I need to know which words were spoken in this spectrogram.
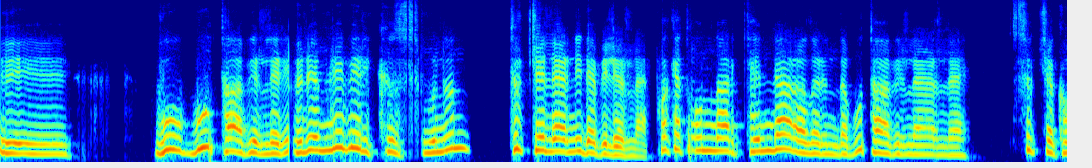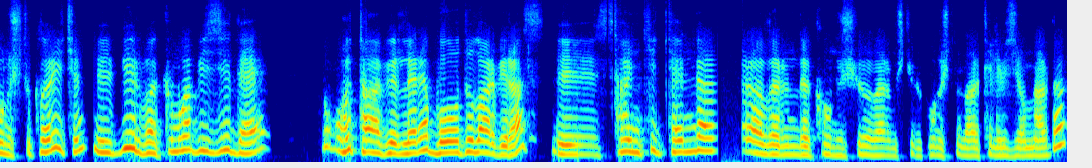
Ee, bu, bu tabirleri önemli bir kısmının Türkçelerini de bilirler. Fakat onlar kendi aralarında bu tabirlerle sıkça konuştukları için e, bir bakıma bizi de o tabirlere boğdular biraz. Ee, sanki kendi aralarında konuşuyorlarmış gibi konuştular televizyonlarda.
